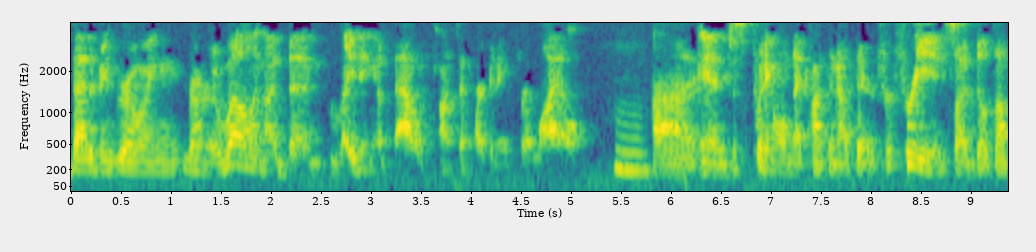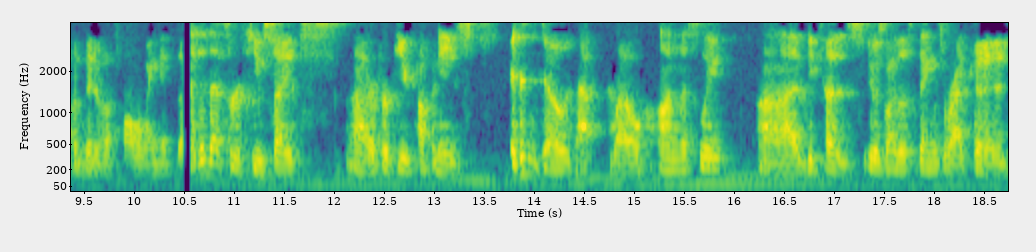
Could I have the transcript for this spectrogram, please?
that had been growing, growing really well. And I'd been writing about content marketing for a while mm. uh, and just putting all that content out there for free. And so I built up a bit of a following. And I did that for a few sites uh, or for a few companies. It didn't go that well, honestly, uh, because it was one of those things where I could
